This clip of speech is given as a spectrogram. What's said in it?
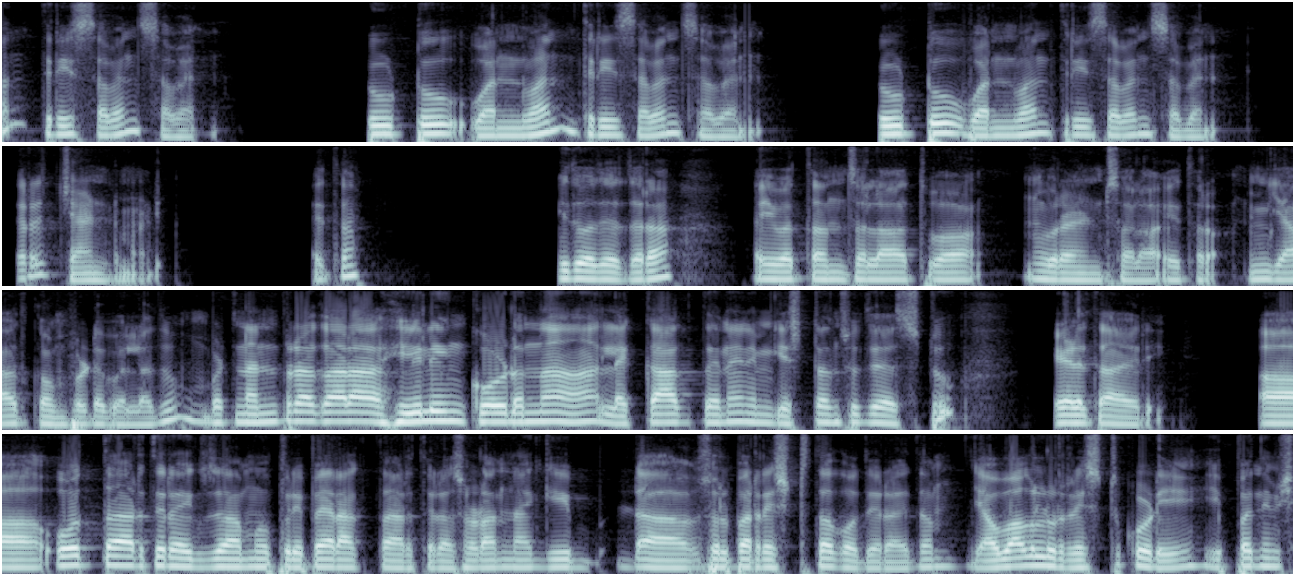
one three seven seven two two one one three seven seven two two one one three seven seven ಈ ಥರ ಚಾಂಟ್ ಮಾಡಿ. ಆಯಿತಾ? ಇದು ಅದೇ ಥರ ಐವತ್ತೊಂದು ಸಲ ಅಥವಾ ನೂರ ಎಂಟು ಸಲ ಈ ಥರ ನಿಮ್ಗೆ ಯಾವ್ದು ಕಂಫರ್ಟೇಬಲ್ ಅದು? ಬಟ್ ನನ್ನ ಪ್ರಕಾರ ಹೀಲಿಂಗ್ ಕೋಡನ್ನು ಲೆಕ್ಕ ಹಾಕ್ತೇನೆ ನಿಮ್ಗೆ ಎಷ್ಟು ಅನಿಸುತ್ತೆ ಅಷ್ಟು ಹೇಳ್ತಾ ಇರಿ. ಓದ್ತಾ ಇರ್ತೀರೋ ಎಕ್ಸಾಮು ಪ್ರಿಪೇರ್ ಆಗ್ತಾ ಇರ್ತೀರ ಸಡನ್ನಾಗಿ ಡ ಸ್ವಲ್ಪ ರೆಸ್ಟ್ ತಗೋತೀರ ಆಯಿತಾ? ಯಾವಾಗಲೂ ರೆಸ್ಟ್ ಕೊಡಿ. ಇಪ್ಪತ್ತು ನಿಮಿಷ,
